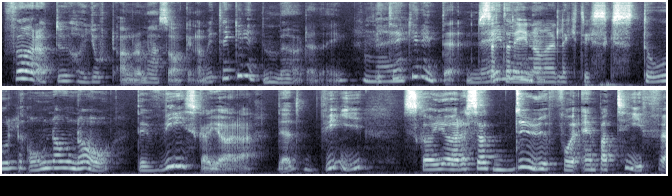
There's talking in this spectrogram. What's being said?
För att du har gjort alla de här sakerna. Vi tänker inte mörda dig. Vi Nej. tänker inte... Nej, Sätta dig i någon elektrisk stol. Oh no no. Det vi ska göra, det är att vi ska göra så att du får empati för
